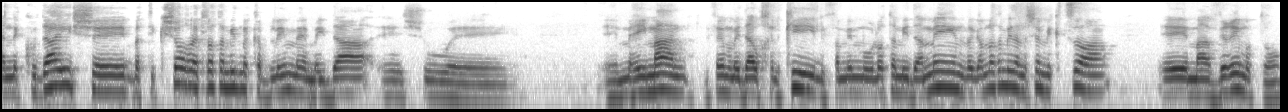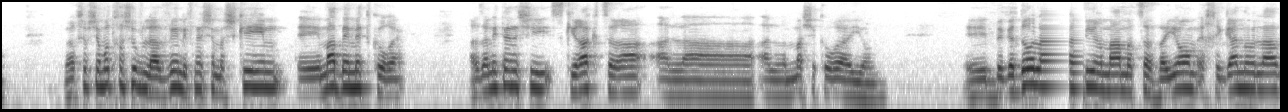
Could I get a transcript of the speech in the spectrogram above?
הנקודה היא שבתקשורת לא תמיד מקבלים uh, מידע uh, שהוא מהימן, לפעמים המידע הוא חלקי, לפעמים הוא לא תמיד אמין, וגם לא תמיד אנשי מקצוע מעבירים אותו. ואני חושב שמאוד חשוב להבין לפני שמשקיעים מה באמת קורה. אז אני אתן איזושהי סקירה קצרה על, ה, על מה שקורה היום. אה, בגדול להסביר מה המצב היום, איך הגענו אליו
